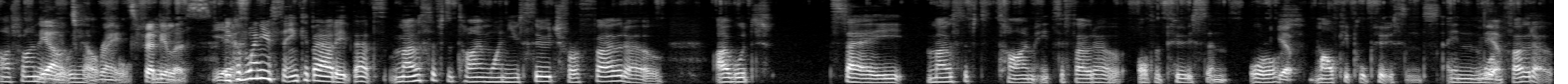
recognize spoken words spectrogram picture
I find it yeah really helpful. great it's fabulous yeah, Because when you think about it, that's most of the time when you search for a photo, I would say most of the time it's a photo of a person or of Yep. multiple persons in one Yep. photo.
